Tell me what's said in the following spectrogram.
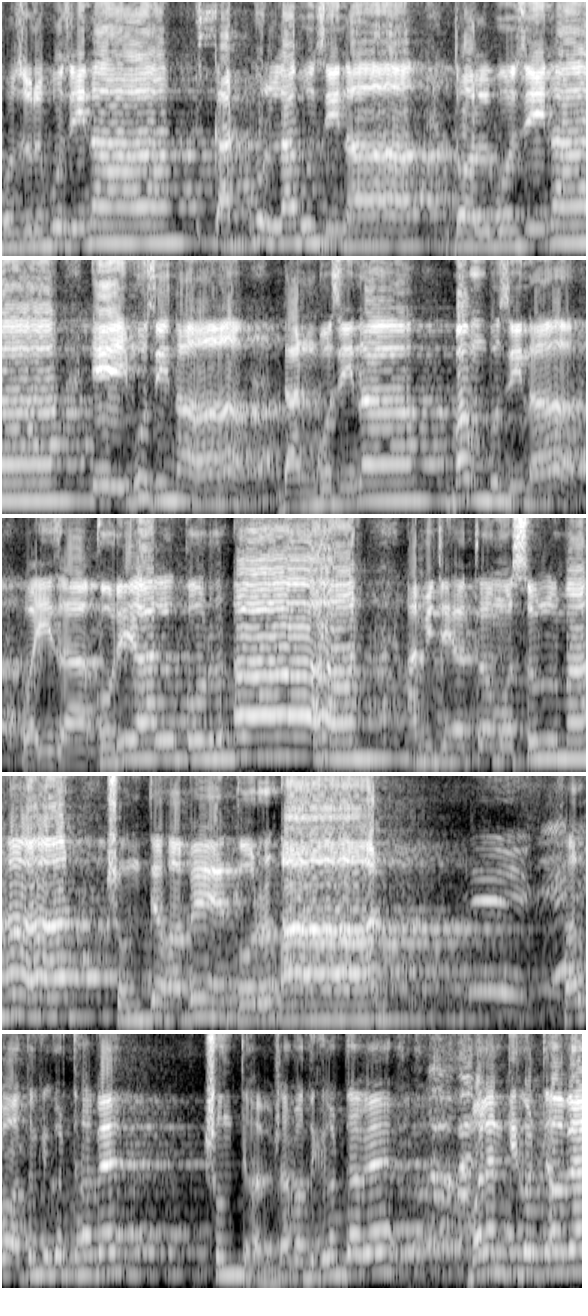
হুজুর বুঝি না কাঠমুল্লা বুঝি না, দল বুঝি না, এই বুঝি না, ডান বুঝি না, বাম বুঝি না। ওয়াইজা কোরিয়াল কোরআন, আমি যেহেতু মুসলমান, শুনতে হবে কোরআন। সর্বপ্রথম কি করতে হবে? শুনতে হবে। সর্বপ্রথম কি করতে হবে? বলেন কি করতে হবে?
